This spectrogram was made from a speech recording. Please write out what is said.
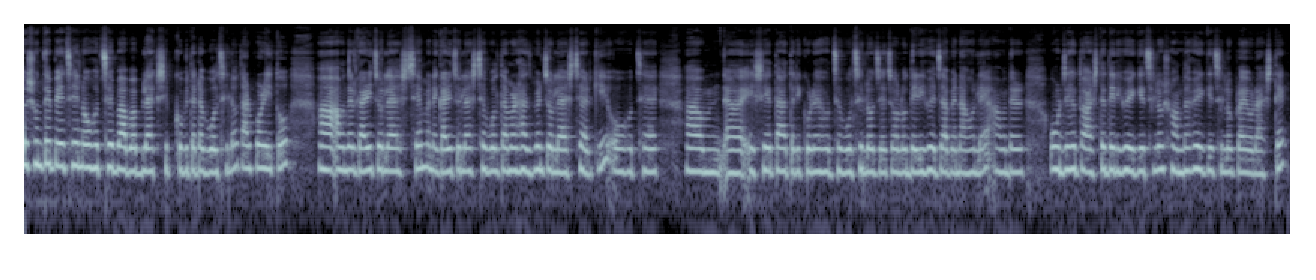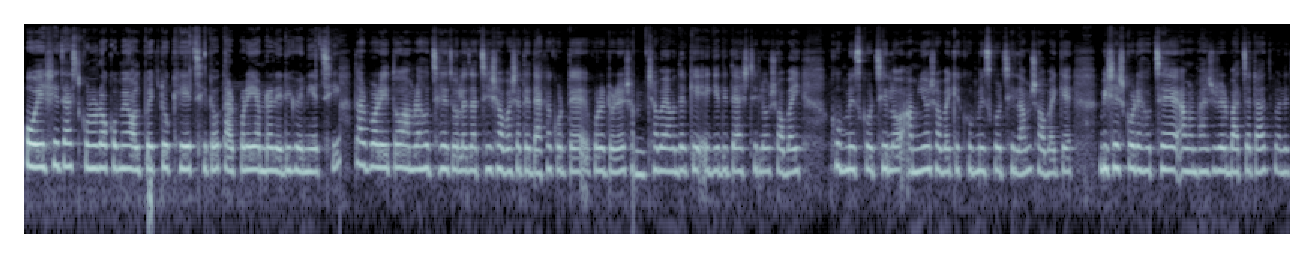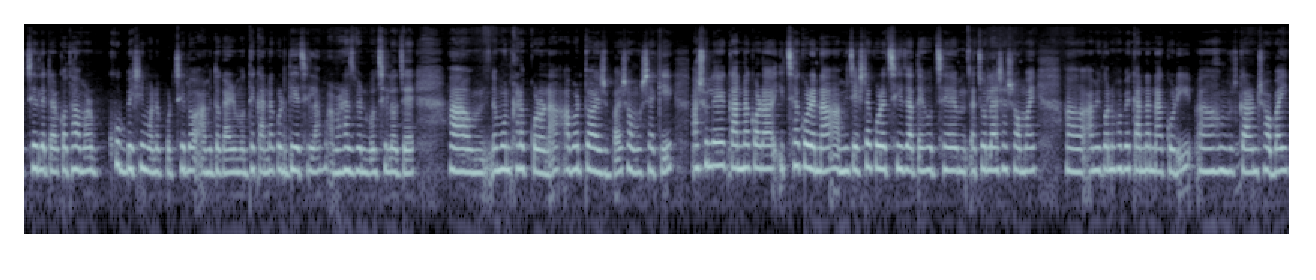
তো শুনতে পেয়েছেন, ও হচ্ছে বাবা ব্ল্যাক শিপ কবিতাটা বলছিল। তারপরেই তো আমাদের গাড়ি চলে আসছে মানে গাড়ি চলে আসছে বলতে আমার হাজব্যান্ড চলে আসছে আর কি। ও হচ্ছে এসে তাড়াতাড়ি করে হচ্ছে বলছিল যে, চলো দেরি হয়ে যাবে না হলে। আমাদের, ওর যেহেতু আসতে দেরি হয়ে গেছিল, সন্ধ্যা হয়ে গেছিল প্রায় ওর আসতে। ও এসে জাস্ট কোনো রকমে অল্প একটু খেয়েছিল, তারপরেই আমরা রেডি হয়ে নিয়েছি। তারপরেই তো আমরা হচ্ছে চলে যাচ্ছি সবার সাথে দেখা করতে, করে টোরে। সবাই আমাদেরকে এগিয়ে দিতে আসছিল, সবাই খুব মিস করছিল, আমিও সবাইকে খুব মিস করছি করছিলাম। সবাইকে বিশেষ করে হচ্ছে আমার ভাসুরের বাচ্চাটা মানে ছেলেটার কথা আমার খুব বেশি মনে পড়ছিল। আমি তো গাড়ির মধ্যে কান্না করে দিয়েছিলাম। আমার হাজব্যান্ড বলছিল যে মন খারাপ করো না, আবার তো আসবা, সমস্যা কি? আসলে কান্না করা ইচ্ছা করে না। আমি চেষ্টা করেছি যাতে হচ্ছে চলে আসার সময় আমি কোনোভাবে কান্না না করি। কারণ সবাই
